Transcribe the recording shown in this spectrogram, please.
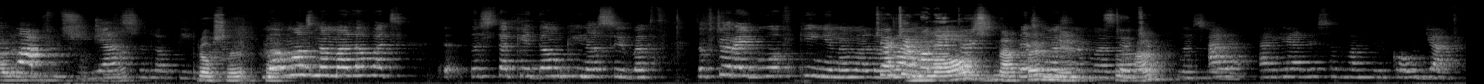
ja, lubiliście, Ja tak? zrobię. Proszę. Bo można malować te- też takie domki na szybach. To wczoraj było w kinie namalowane. Można, też pewnie. można malować. Słucham? Rysowałam tylko u dziadki.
